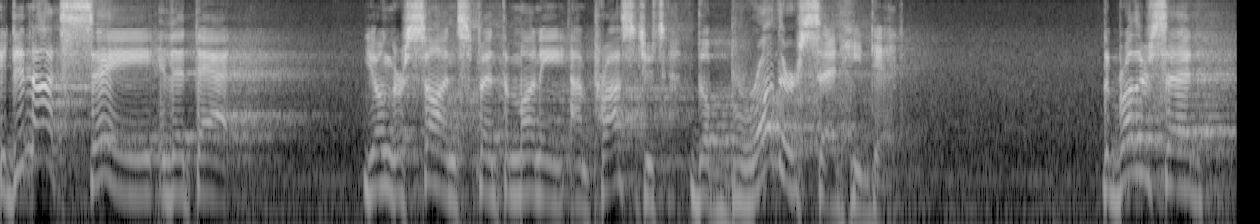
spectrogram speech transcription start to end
It did not say that that younger son spent the money on prostitutes. The brother said he did. The brother said,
